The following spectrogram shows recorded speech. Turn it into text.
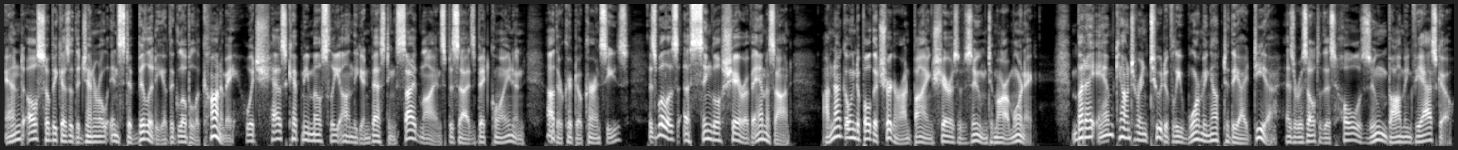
and also because of the general instability of the global economy, which has kept me mostly on the investing sidelines besides Bitcoin and other cryptocurrencies, as well as a single share of Amazon, I'm not going to pull the trigger on buying shares of Zoom tomorrow morning. But I am counterintuitively warming up to the idea as a result of this whole Zoom bombing fiasco,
